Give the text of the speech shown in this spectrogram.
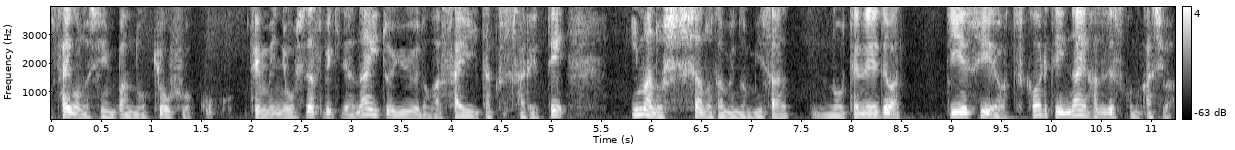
最後の審判の恐怖をこう前面に押し出すべきではないというのが採択されて今の死者のためのミサの典礼では DSE は使われていないはずですこの歌詞は。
